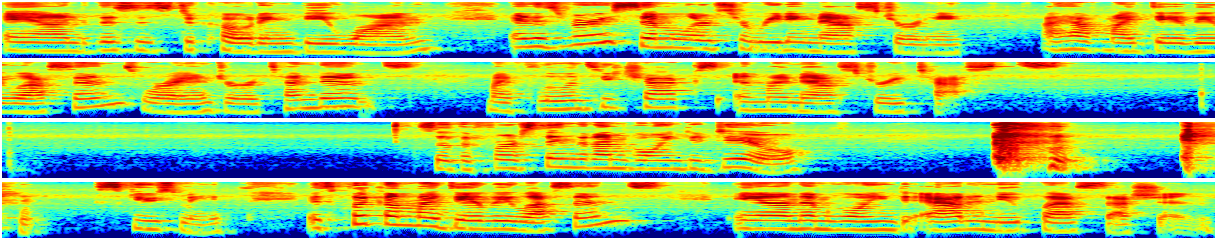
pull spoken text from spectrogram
and this is decoding B1 and it's very similar to reading mastery. I have my daily lessons where I enter attendance, my fluency checks, and my mastery tests. So the first thing that I'm going to do, excuse me, is click on my daily lessons and I'm going to add a new class session.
